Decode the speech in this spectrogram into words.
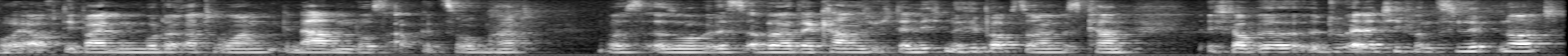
wo er auch die beiden Moderatoren gnadenlos abgezogen hat. Was, also ist aber, da kam natürlich dann nicht nur Hip-Hop, sondern es kam, ich glaube, Duality von Slipknot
